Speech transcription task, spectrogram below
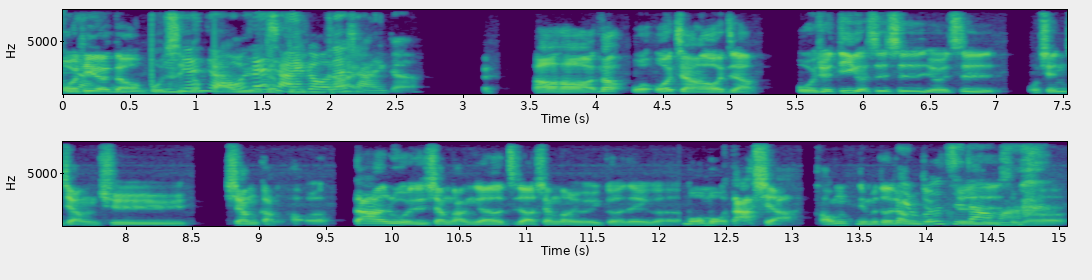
我听得懂。不是一个抱我再想一个，我再想一个。好好，那我我讲我讲，我觉得第一个是是有一次，我先讲去。香港好了，大家如果是香港，应该都知道香港有一个那个某某大厦，好像你们都这样讲，就是什么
